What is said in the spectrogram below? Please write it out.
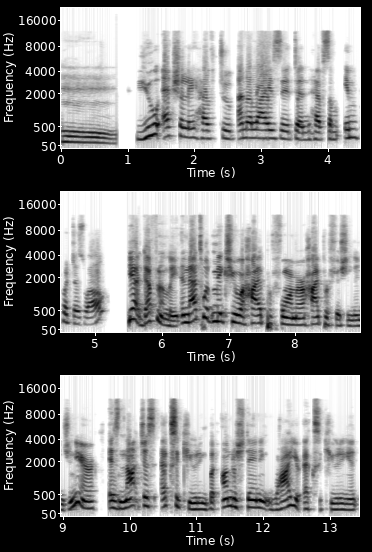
Mm. You actually have to analyze it and have some input as well. Yeah, definitely. And that's what makes you a high performer, high proficient engineer is not just executing, but understanding why you're executing it.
